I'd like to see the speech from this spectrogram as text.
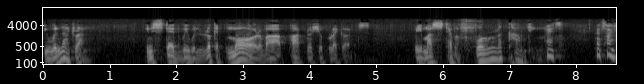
You will not run. Instead, we will look at more of our partnership records. We must have a full accounting. Mitch, Mitch, I'm,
